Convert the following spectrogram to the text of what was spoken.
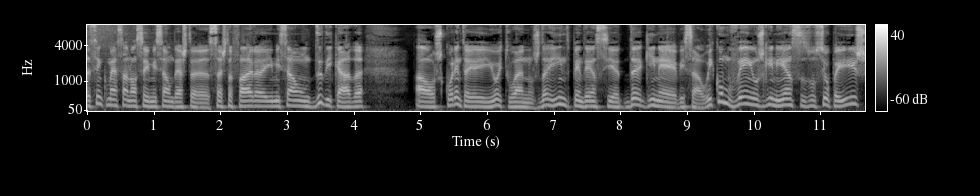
Assim começa a nossa emissão desta sexta-feira, emissão dedicada aos 48 anos da independência da Guiné-Bissau. E como veem os guineenses o seu país?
